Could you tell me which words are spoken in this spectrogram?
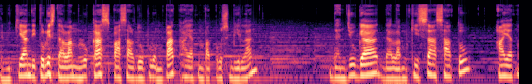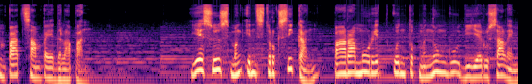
Demikian ditulis dalam Lukas pasal 24 ayat 49 dan juga dalam kisah 1 ayat 4 sampai 8. Yesus menginstruksikan para murid untuk menunggu di Yerusalem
